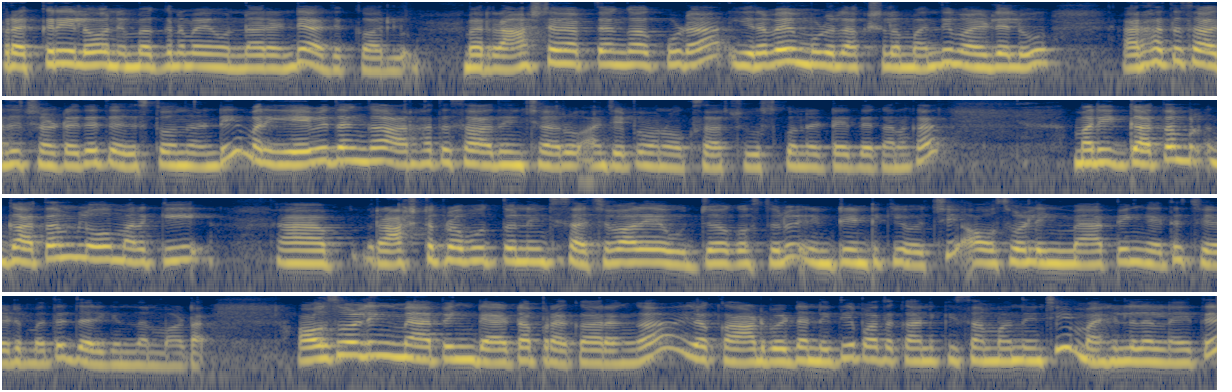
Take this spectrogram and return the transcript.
ప్రక్రియలో నిమగ్నమై ఉన్నారండి అధికారులు. మరి రాష్ట్ర వ్యాప్తంగా కూడా ఇరవై మూడు లక్షల మంది మహిళలు అర్హత సాధించినట్టయితే తెలుస్తోందండి. మరి ఏ విధంగా అర్హత సాధించారు అని చెప్పి మనం ఒకసారి చూసుకున్నట్టయితే కనుక మరి గతం గతంలో మనకి రాష్ట్ర ప్రభుత్వం నుంచి సచివాలయ ఉద్యోగస్తులు ఇంటింటికి వచ్చి హౌస్ హోల్డింగ్ మ్యాపింగ్ అయితే చేయడం అయితే జరిగిందనమాట హౌస్ హోల్డింగ్ మ్యాపింగ్ డేటా ప్రకారంగా ఈ యొక్క ఆడబిడ్డ నిధి పథకానికి సంబంధించి మహిళలను అయితే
